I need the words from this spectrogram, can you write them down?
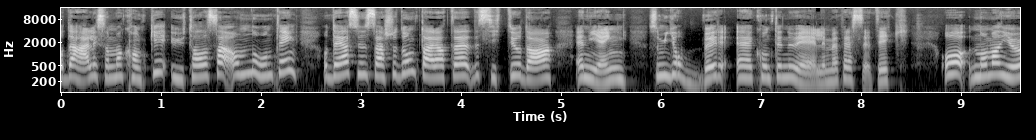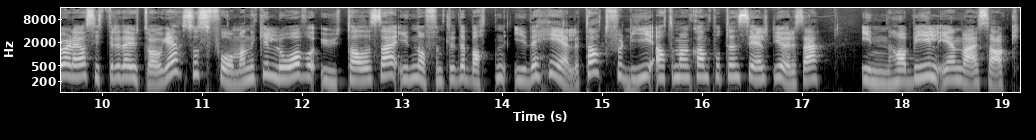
Og det er liksom, man kan ikke uttale seg om noen ting. Og det jeg syns er så dumt, er at det, det sitter jo da en gjeng som jobber eh, kontinuerlig med presseetikk. Og når man gjør det og sitter i det utvalget, så får man ikke lov å uttale seg i den offentlige debatten i det hele tatt, fordi at man kan potensielt gjøre seg inhabil i enhver sak.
